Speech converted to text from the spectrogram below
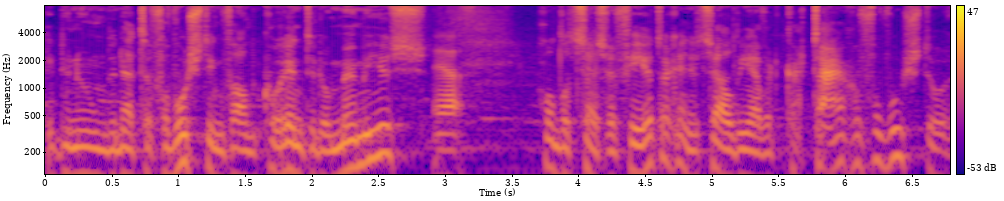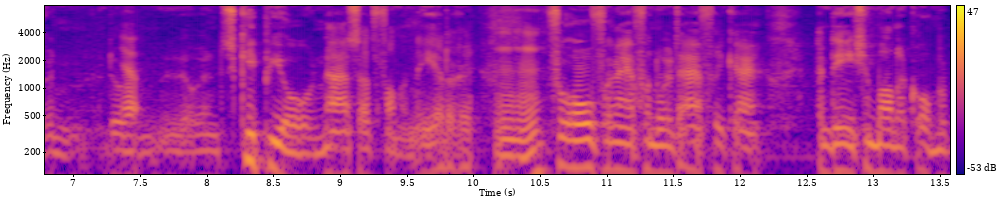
Ik noemde net de verwoesting van Corinthe door Mummius. Ja. 146. In hetzelfde jaar wordt Carthago verwoest door een, door, Ja. een, door een Scipio, nazat van een eerdere Mhm. veroveraar van Noord-Afrika. En deze mannen komen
